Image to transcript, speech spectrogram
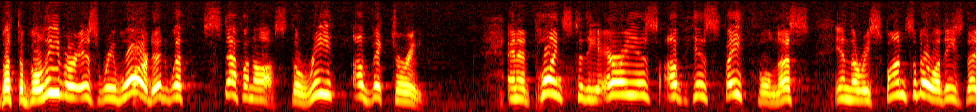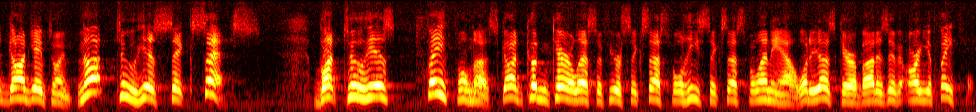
But the believer is rewarded with Stephanos, the wreath of victory and it points to the areas of his faithfulness in the responsibilities that God gave to him. Not to his success, but to his faithfulness. God couldn't care less if you're successful. He's successful anyhow. What he does care about is if are you faithful?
